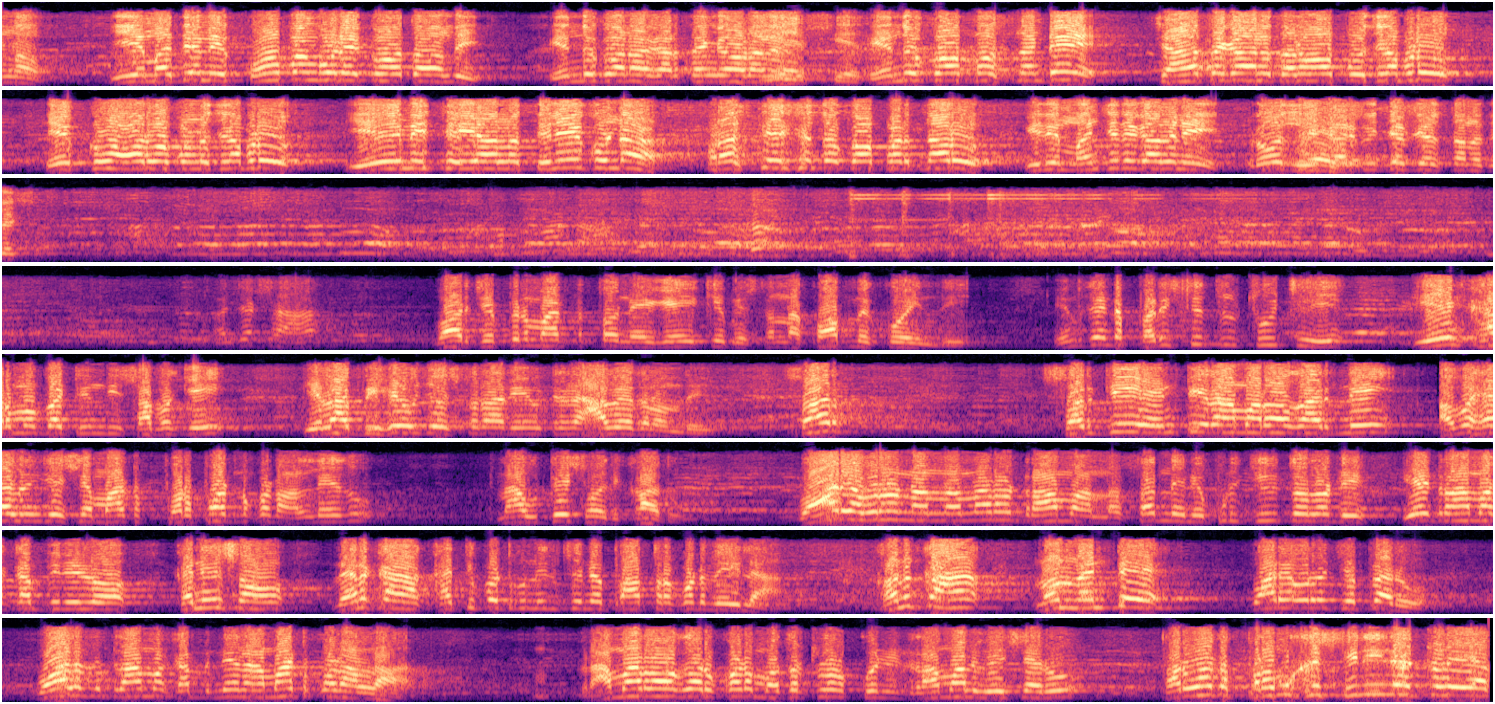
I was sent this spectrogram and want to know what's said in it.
ఉన్నాం ఈ మధ్య మీ కోపం కూడా ఎక్కువ అవుతా ఉంది. ఎందుకో నాకు అర్థం కావడం లేదు. ఎందుకు కోపం వస్తుందంటే చేతగాను తనవాపు వచ్చినప్పుడు ఎక్కువ ఆరోపణలు వచ్చినప్పుడు ఏమి చేయాలో తెలియకుండా ఫ్రస్ట్రేషన్తో కోపడుతున్నారు. ఇది మంచిది కాదని రోజు. గారికి విజ్ఞప్తి చేస్తాను అధ్యక్ష. అధ్యక్ష వారు చెప్పిన మాటతో నేను ఏకీపిస్తున్న కోపం ఎక్కువైంది. ఎందుకంటే పరిస్థితులు చూచి ఏం కర్మ పట్టింది సభకి ఇలా బిహేవ్ చేస్తున్నారు ఏమిటనే ఆవేదన ఉంది. సార్ స్వర్గీయ ఎన్టీ రామారావు గారిని అవహేళన చేసే మాట పొరపాటును కూడా అనలేదు. నా ఉద్దేశం అది కాదు. వారెవరో నన్ను అన్నారో డ్రామా అన్నారు సార్ నేను ఎప్పుడు జీవితంలో ఏ డ్రామా కంపెనీలో కనీసం వెనక కత్తి పట్టుకుని నిల్చునే పాత్ర కూడా వేయలే. కనుక నన్నంటే వారెవరో చెప్పారు. వాళ్ళది డ్రామా కంపెనీ. నేను ఆ మాట కూడా అలా రామారావు గారు కూడా మొదట్లో కొన్ని డ్రామాలు వేశారు తర్వాత ప్రముఖ సినీ నటులే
